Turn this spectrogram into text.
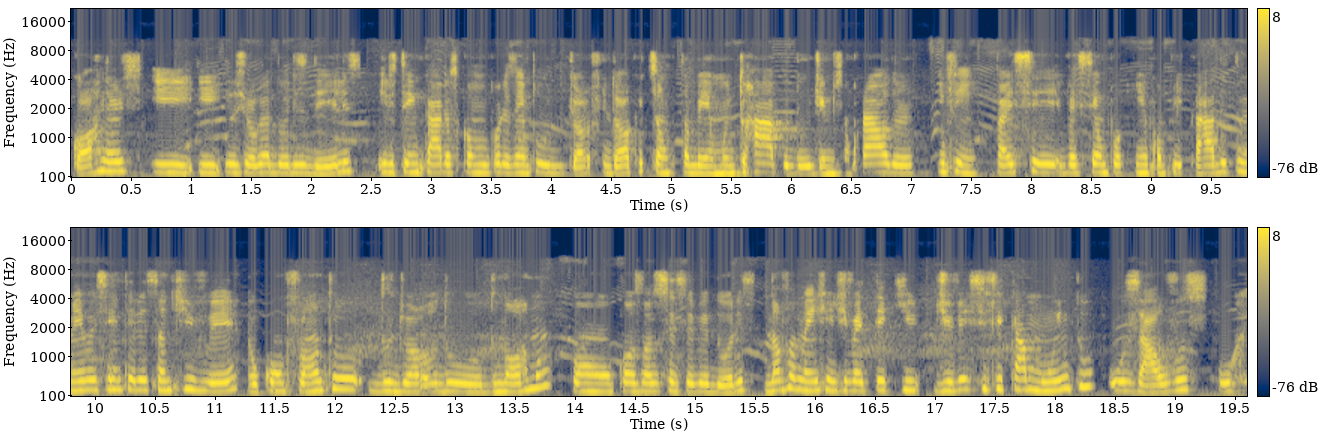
corners e, e os jogadores deles. Eles têm caras como, por exemplo, o Josh Docketson, que também é muito rápido, o Jameson Crowder. Enfim, vai ser, vai ser um pouquinho complicado. E também vai ser interessante de ver o confronto do, do, do Norman com, com os nossos recebedores. Novamente, a gente vai ter que diversificar muito os alvos, porque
